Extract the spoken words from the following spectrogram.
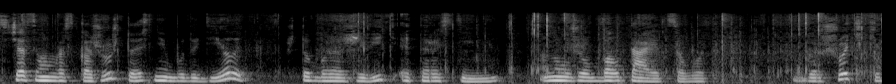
Сейчас я вам расскажу, что я с ней буду делать, чтобы оживить это растение. Оно уже болтается вот в горшочке,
